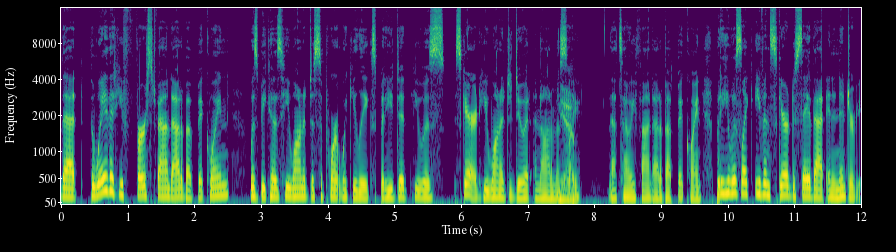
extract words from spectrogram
that the way that he first found out about Bitcoin was because he wanted to support WikiLeaks, but he did he was scared. He wanted to do it anonymously. Yeah. That's how he found out about Bitcoin. But he was like even scared to say that in an interview.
